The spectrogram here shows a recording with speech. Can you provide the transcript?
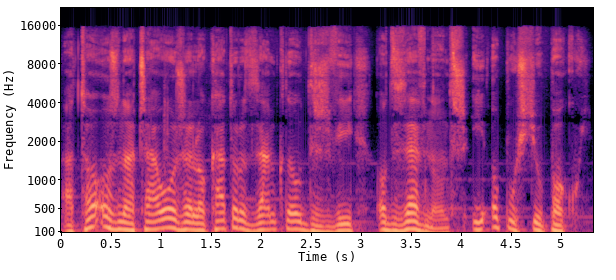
a to oznaczało, że lokator zamknął drzwi od zewnątrz i opuścił pokój.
